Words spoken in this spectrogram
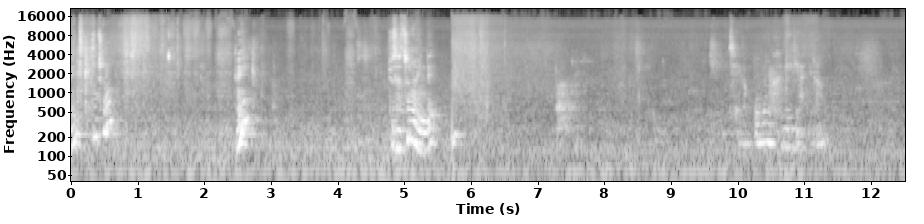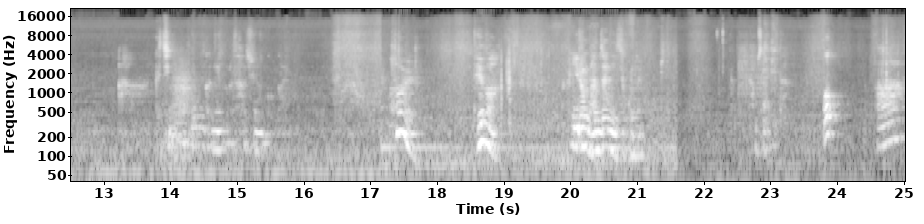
응? 3천 원? 응? 저 4천 원인데? 제가 뽑은 금액이 아니라 아, 그 친구가 뽑은 금액으로 사주는 건가요? 헐 대박 이런 반전이 있었군요 감사합니다. 어? 아.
